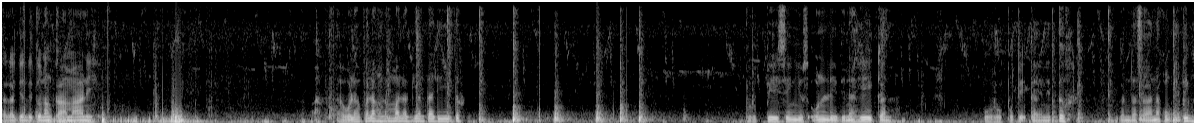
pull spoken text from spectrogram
Lalagyan dito ng kamani. Ah, wala pa lang malagyan tayo dito. Puro fishing use only, dinahikan. Puro puti tayo nito. Ganda sana kung itim.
